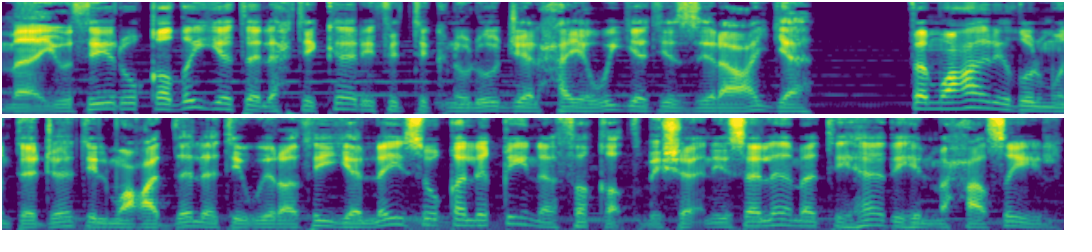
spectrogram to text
ما يثير قضية الاحتكار في التكنولوجيا الحيوية الزراعية فمعارض المنتجات المعدلة وراثيا ليسوا قلقين فقط بشأن سلامة هذه المحاصيل،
